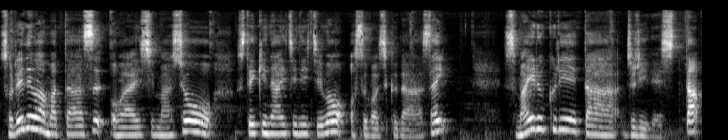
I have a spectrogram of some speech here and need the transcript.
それではまた明日お会いしましょう。素敵な一日をお過ごしください。スマイルクリエイター、ジュリでした。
